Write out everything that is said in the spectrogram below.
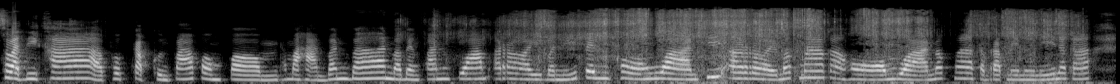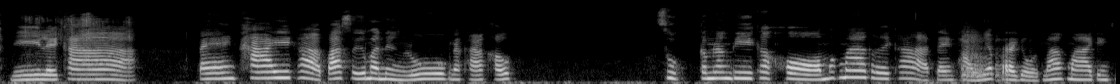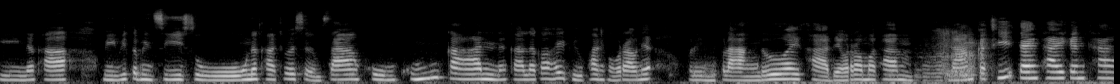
สวัสดีค่ะ พบกับคุณป้าปอมปอมทำอาหารบ้านๆมาแบ่งปันความอร่อย วันนี้เป็นของหวานที่อร่อยมากๆค่ะหอมหวานมากๆสำหรับเมนูนี้นะคะ นี่เลยค่ะ แตงไทยค่ะ ป้าซื้อมาหนึ่งลูกนะคะเขาสุกกำลังดีค่ะหอมมากๆเลยค่ะ แตงไทยเนี่ยประโยชน์มากมายจริง ๆนะคะ มีวิตามินซีสูงนะคะ ช่วยเสริมสร้างภูมิคุ้มกันนะคะ แล้วก็ให้ผิวพรรณของเราเนี่ย เปล่งปลั่งด้วยค่ะ เดี๋ยวเรามาทำน้ำกะทิแตงไทยกันค่ะ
